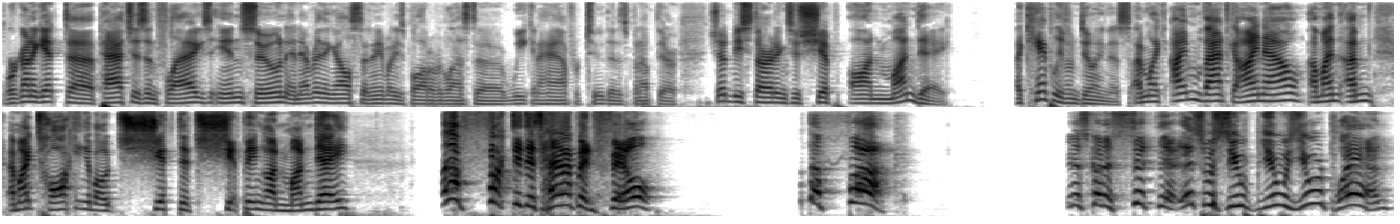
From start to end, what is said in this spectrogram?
we're gonna get uh, patches and flags in soon, and everything else that anybody's bought over the last uh, week and a half or two that has been up there should be starting to ship on Monday. I can't believe I'm doing this. I'm like, I'm that guy now. Am I? I'm. Am I talking about shit that's shipping on Monday? How the fuck did this happen, Phil? What the fuck? You're just gonna sit there. This was you. It was your plan.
